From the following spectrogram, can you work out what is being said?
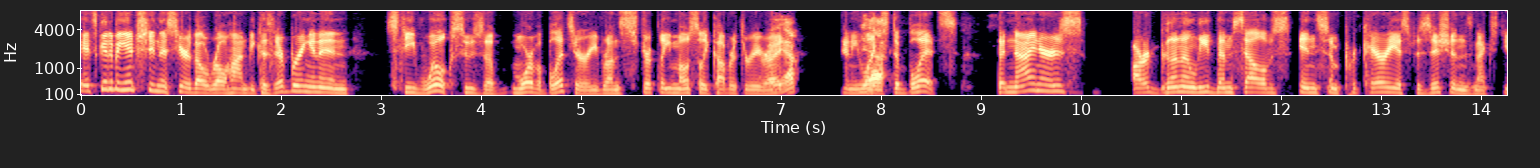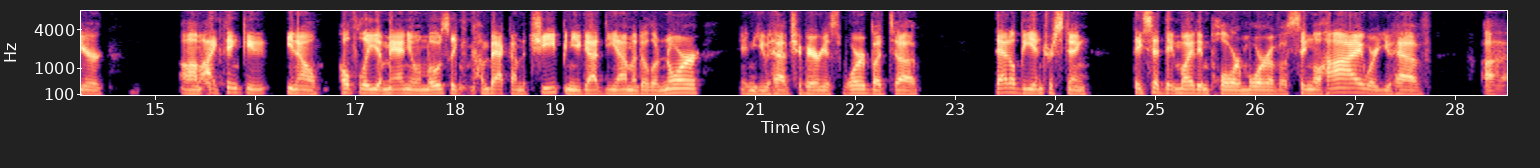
It's going to be interesting this year though, Rohan, because they're bringing in Steve Wilks, who's a more of a blitzer. He runs strictly mostly cover three, right? Yeah. and he Yeah. likes to blitz. The Niners are gonna leave themselves in some precarious positions next year. Um, I think you, you know, hopefully Emmanuel Moseley can come back on the cheap, and you got Deommodore Lenoir and you have Charvarius Ward, but uh, that'll be interesting. They said they might implore more of a single high where you have uh,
